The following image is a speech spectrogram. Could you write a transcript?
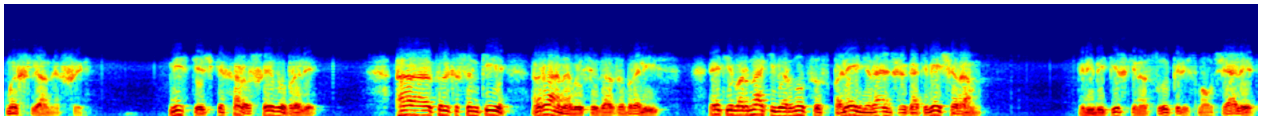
смышленыши! Местечко хорошее выбрали. А только, сынки, рано вы сюда забрались. Эти варнаки вернутся с полей не раньше, как вечером». Ребятишки насупились, молчали.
